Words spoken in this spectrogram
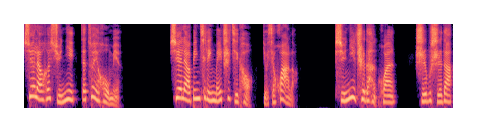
薛了和许妮在最后面。薛了冰淇淋没吃几口，有些化了。许妮吃的很欢，时不时的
